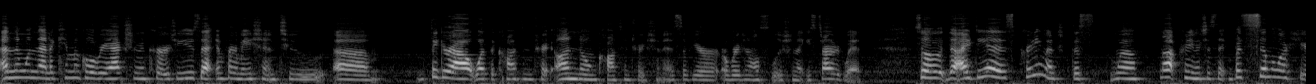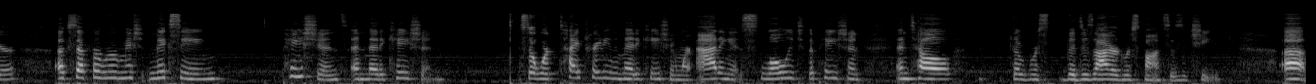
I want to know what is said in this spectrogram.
And then when that a chemical reaction occurs, you use that information to um, figure out what the concentra unknown concentration is of your original solution that you started with. So the idea is pretty much this, well, not pretty much the same, but similar here, except for we're mixing patients and medication. So we're titrating the medication, we're adding it slowly to the patient until the, the desired response is achieved. Uh,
